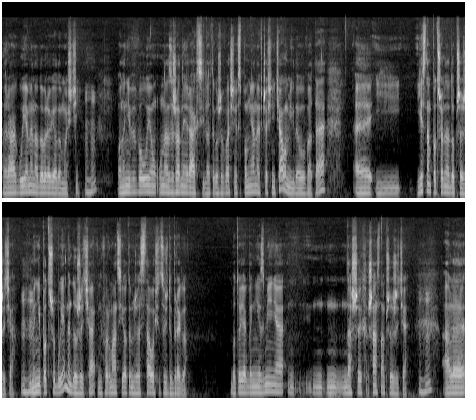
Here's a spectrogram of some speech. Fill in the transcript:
reagujemy na dobre wiadomości. Mhm one nie wywołują u nas żadnej reakcji, dlatego że właśnie wspomniane wcześniej ciało migdałowate e, i jest nam potrzebne do przeżycia. Mhm. My nie potrzebujemy do życia informacji o tym, że stało się coś dobrego, bo to jakby nie zmienia naszych szans na przeżycie. Mhm. Ale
